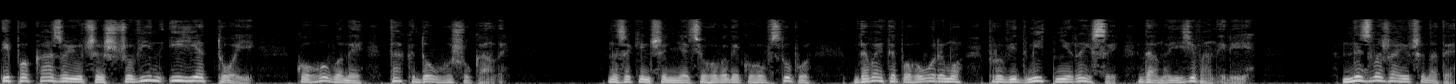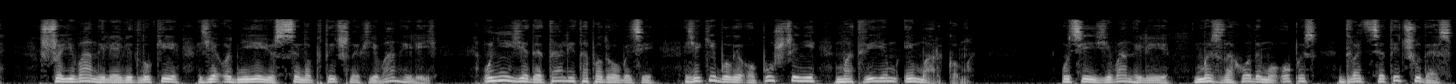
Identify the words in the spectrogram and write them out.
і показуючи, що Він і є той, кого вони так довго шукали. На закінчення цього великого вступу давайте поговоримо про відмітні риси даної Євангелії. Незважаючи на те, що Євангелія від Луки є однією з синоптичних Євангелій, у ній є деталі та подробиці, які були опущені Матвієм і Марком. У цій Євангелії ми знаходимо опис двадцяти чудес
